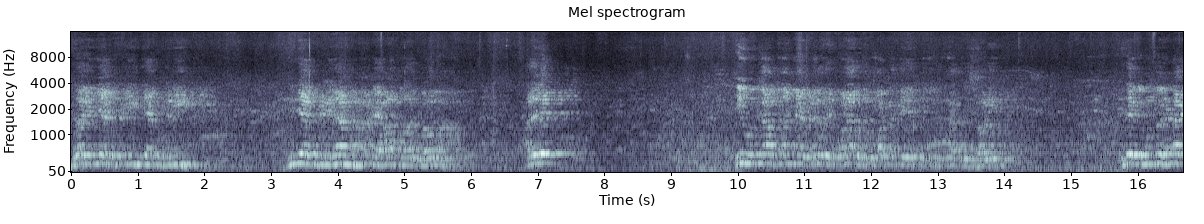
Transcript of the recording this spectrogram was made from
ஏதோ இந்தியா கூட்டணி இந்தியா கூட்டணி. இந்தியா கூட்டணி தான் இந்த நாட்டை ஆளப்போவதற்கு போலவும் அதில் திமுக முதன்மை விடுவதை போல ஒரு தோற்றத்தை ஏற்படுத்தியிருக்கிறார் திரு ஸ்டாலின். இதற்கு முன்பு இரண்டாயிரத்தி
